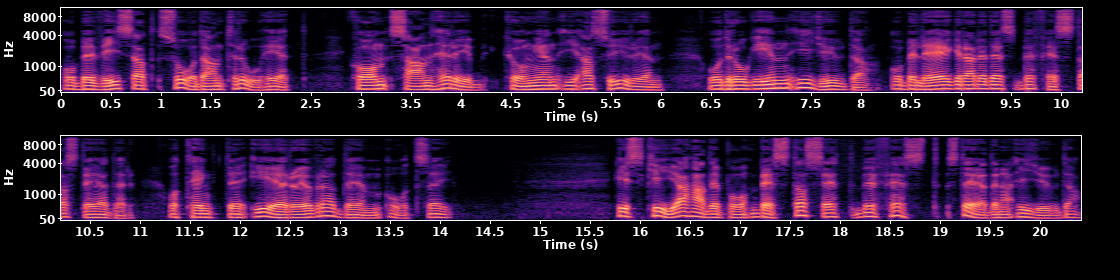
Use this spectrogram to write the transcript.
och bevisat sådan trohet kom Sanherib, kungen i Assyrien, och drog in i Juda och belägrade dess befästa städer och tänkte erövra dem åt sig. Hiskia hade på bästa sätt befäst städerna i Juda.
